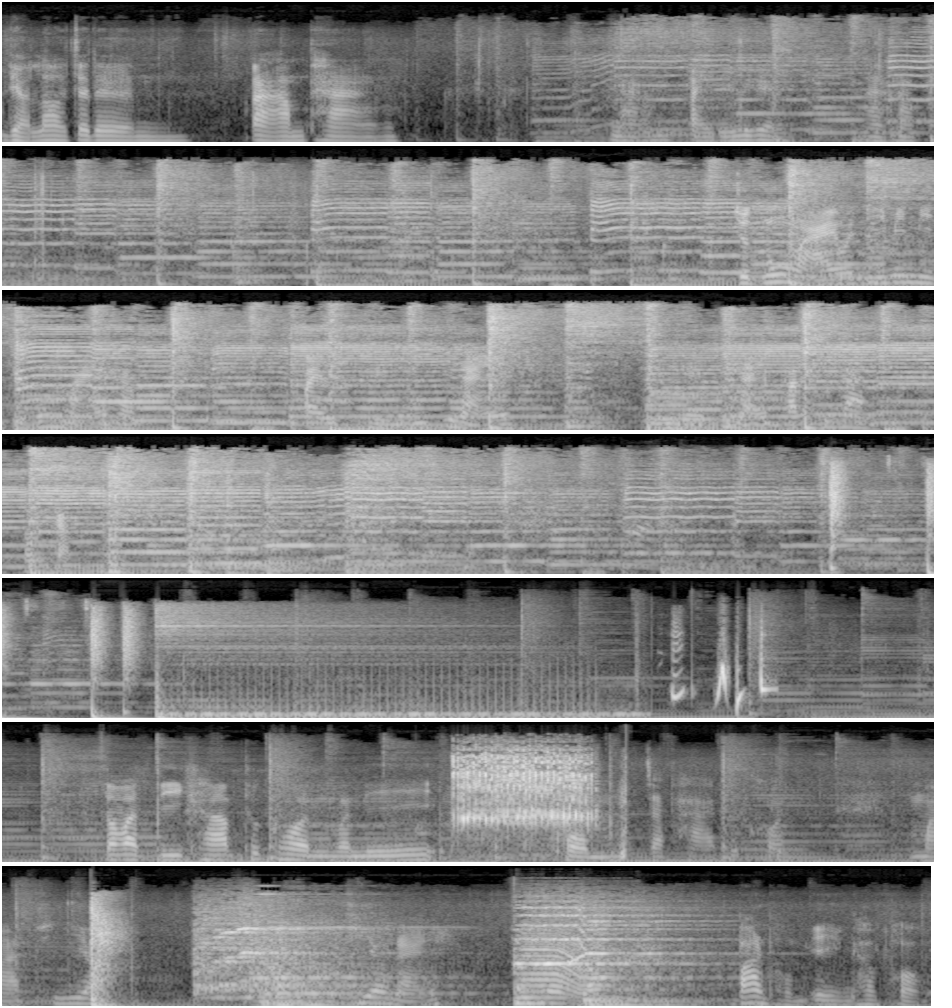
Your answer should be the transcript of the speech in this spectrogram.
เดี๋ยวเราจะเดินตามทางน้ำไปเรื่อยๆนะครับ จุดมุ่งหมายวันนี้ไม่มีจุดมุ่งหมายครับ ไปถึงที่ไหนเหนื่อยที่ไหนพักที่นั่นต้องกลับสวัสดีครับทุกคนวันนี้ผมจะพาทุกคนมาเที่ยว เที่ยวไหน บ้านผมเองครับผม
